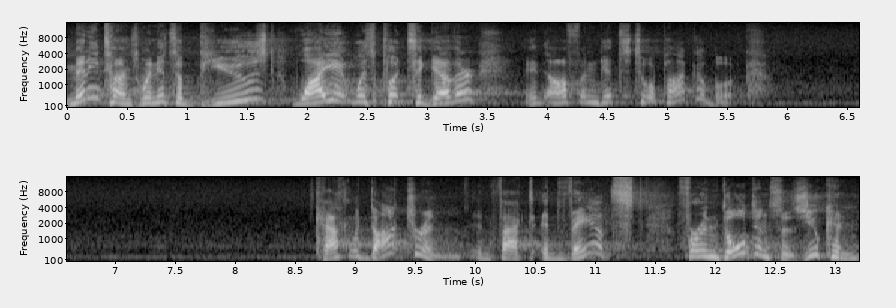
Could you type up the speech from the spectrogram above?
many times when it's abused, why it was put together, it often gets to a pocketbook. Catholic doctrine, in fact, advanced for indulgences. You can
